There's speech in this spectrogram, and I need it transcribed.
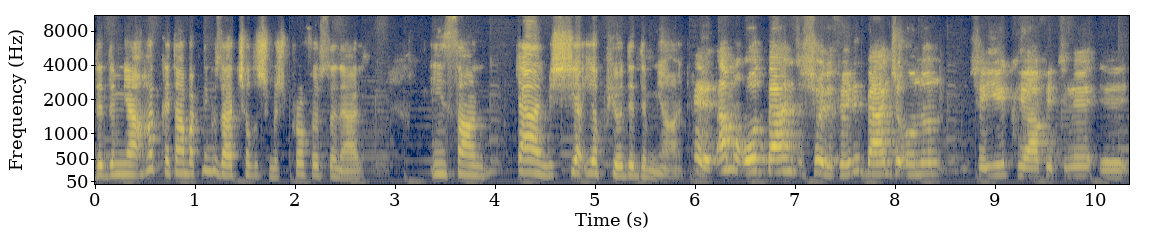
dedim ya hakikaten bak ne güzel çalışmış, profesyonel insan gelmiş ya- yapıyor dedim yani. Evet ama o ben şöyle söyleyeyim. Bence onun şeyi kıyafetini e,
